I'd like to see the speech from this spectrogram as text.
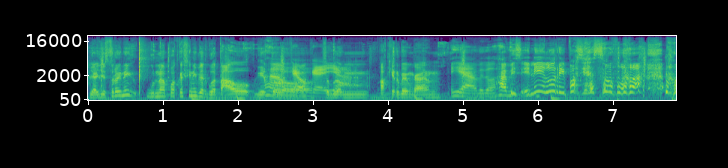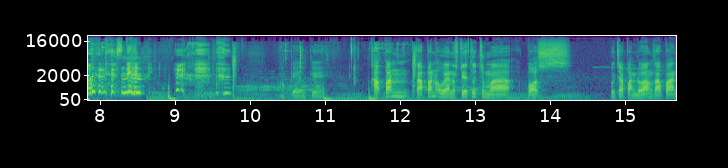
Ya justru ini guna podcast ini biar gua tahu gitu Ah, loh. oke, Sebelum akhir BEM kan. Iya betul. Habis ini lu repost ya semua. Oke, oke. Kapan kapan awareness day itu cuma post ucapan doang, kapan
